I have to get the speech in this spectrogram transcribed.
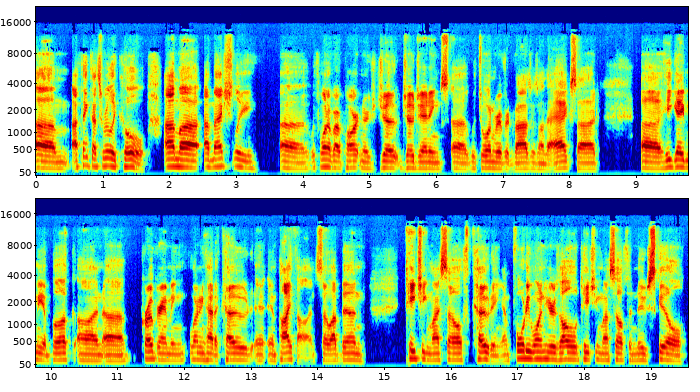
Um, I think that's really cool. I'm uh, I'm actually uh, with one of our partners, Joe Joe Jennings, uh, with Jordan River Advisors on the ag side. Uh, he gave me a book on uh, programming, learning how to code in, in, Python. So I've been teaching myself coding. I'm 41 years old, teaching myself a new skill.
